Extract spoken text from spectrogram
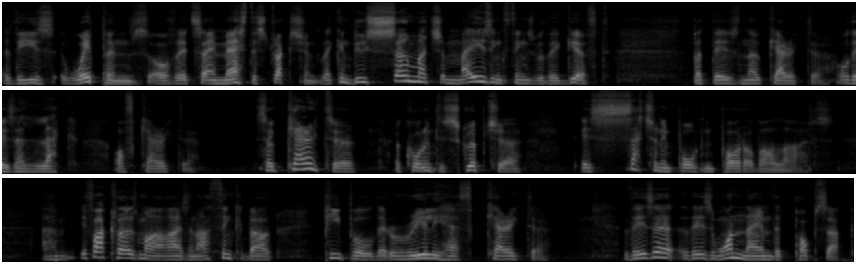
these weapons of, let's say, mass destruction. They can do so much amazing things with their gift, but there's no character, or there's a lack of character. So, character, according to Scripture, is such an important part of our lives. Um, if I close my eyes and I think about people that really have character, there's a there's one name that pops up,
